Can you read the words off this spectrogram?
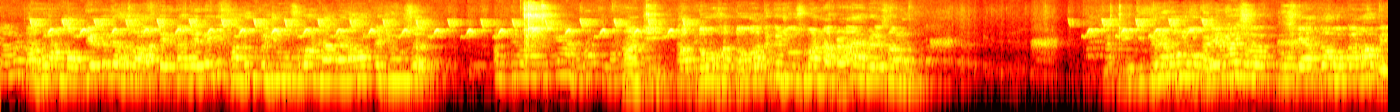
ਚਲੋ ਪਰ ਹੁਣ ਮੌਕੇ ਤੇ ਤਾਂ ਹਾਲਾਤ ਇਦਾਂ ਦੇ ਨੇ ਕਿ ਸਾਨੂੰ ਕੰਜੂਸ ਬਣਨਾ ਪੈਣਾ ਵਾ ਕੰਜੂਸ। ਅੱਗੇ ਵਾਲਾ ਤੇ ਧਿਆਨ ਰੱਖ ਲੈ ਹਾਂਜੀ ਹੱਦੋਂ ਹੱਦੋਂ ਵੱਧ ਕੰਜੂਸ ਬਣਨਾ ਪੈਣਾ ਇਹ ਵੇਲੇ ਸਾਨੂੰ। ਮੈਨੂੰ ਹੋਵੇ ਨਾ ਸ਼ਿਕਾਇਤ ਦਾ ਮੌਕਾ ਨਾ ਹੋਵੇ।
